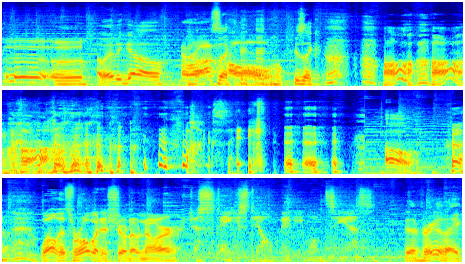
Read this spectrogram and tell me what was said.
Uh-oh. Away we go. Uh, he's like, Uh-oh. he's like, oh, oh, oh. Fuck's sake. oh. Well, this robot just showed up nowhere. Just stay still. Maybe he won't see us. They're very like,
